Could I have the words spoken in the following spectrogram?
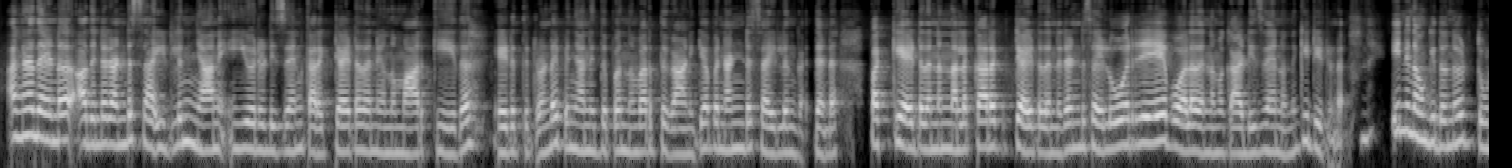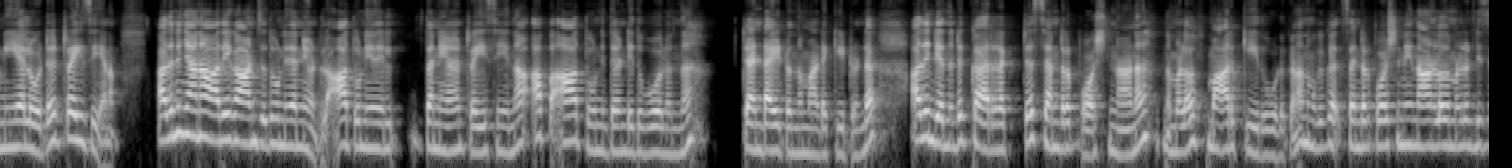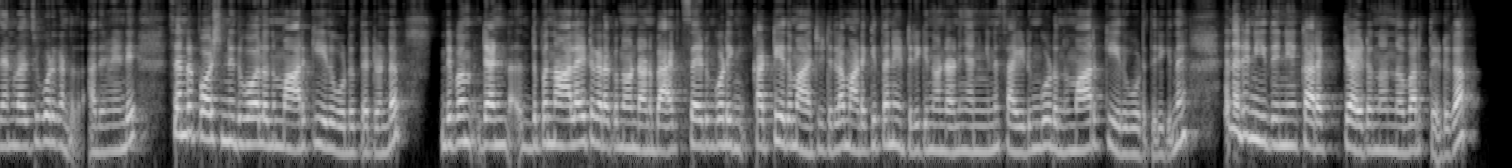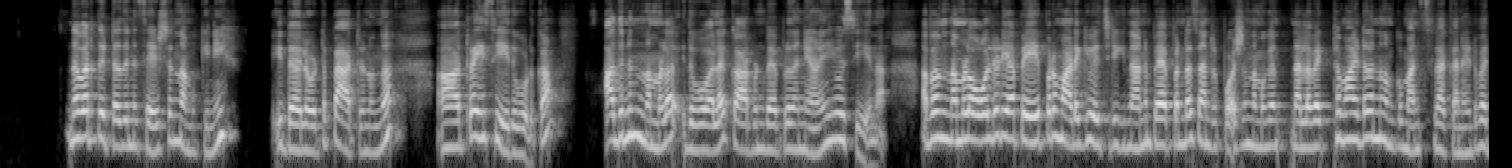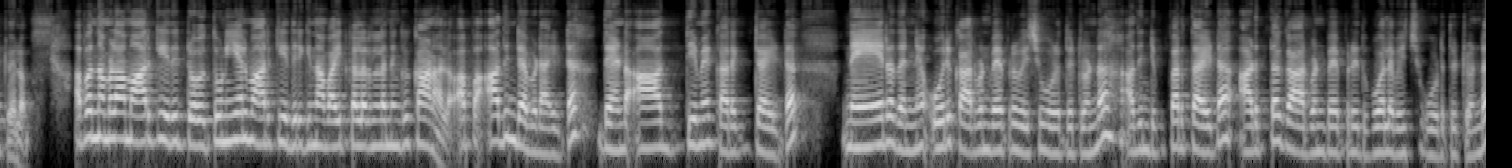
അങ്ങനെ വേണ്ട അതിന്റെ രണ്ട് സൈഡിലും ഞാൻ ഈ ഒരു ഡിസൈൻ കറക്റ്റായിട്ട് തന്നെ ഒന്ന് മാർക്ക് ചെയ്ത് എടുത്തിട്ടുണ്ട്. ഇപ്പം ഞാൻ ഇതിപ്പോൾ വറുത്ത് കാണിക്കുക അപ്പം രണ്ട് സൈഡിലും ഇതുണ്ട് പക്കയായിട്ട് തന്നെ നല്ല കറക്റ്റായിട്ട് തന്നെ രണ്ട് സൈഡിലും ഒരേപോലെ തന്നെ നമുക്ക് ആ ഡിസൈൻ ഒന്ന് കിട്ടിയിട്ടുണ്ട്. ഇനി നമുക്കിതൊന്ന് തുണിയിലോട്ട് ട്രേസ് ചെയ്യണം. അതിന് ഞാൻ ആദ്യം കാണിച്ച തുണി തന്നെയുണ്ടല്ലോ. ആ തുണിയിൽ തന്നെയാണ് ട്രേസ് ചെയ്യുന്നത്. അപ്പോൾ ആ തുണി തണ്ട് ഇതുപോലൊന്ന് രണ്ടായിട്ടൊന്ന് മടക്കിയിട്ടുണ്ട്. അതിന്റെ എന്നിട്ട് കറക്റ്റ് സെന്റർ പോർഷനാണ് നമ്മൾ മാർക്ക് ചെയ്ത് കൊടുക്കണം. നമുക്ക് സെന്റർ പോർഷനിൽ നിന്നാണല്ലോ നമ്മൾ ഡിസൈൻ വരച്ച് കൊടുക്കേണ്ടത്. അതിനുവേണ്ടി സെന്റർ പോർഷൻ ഇതുപോലെ ഒന്ന് മാർക്ക് ചെയ്ത് കൊടുത്തിട്ടുണ്ട്. ഇതിപ്പം രണ്ട് ഇതിപ്പം നാലായിട്ട് കിടക്കുന്നതുകൊണ്ടാണ് ബാക്ക് സൈഡും കൂടി കട്ട് ചെയ്ത് മാറ്റിയിട്ടില്ല. മടക്കി തന്നെ ഇട്ടിരിക്കുന്നതുകൊണ്ടാണ് ഞാൻ ഇങ്ങനെ സൈഡും കൂടെ ഒന്ന് മാർക്ക് ചെയ്ത് കൊടുത്തിരിക്കുന്നത് എന്നിട്ട് ഇനി ഇതിനെ കറക്റ്റായിട്ടൊന്ന് നിവർത്തിടുക. നിവർത്തിട്ടതിന് ശേഷം നമുക്കിനി ഇതിലോട്ട് പാറ്റേൺ ഒന്ന് ട്രേസ് ചെയ്ത് കൊടുക്കാം. അതിനും നമ്മൾ ഇതുപോലെ കാർബൺ പേപ്പർ തന്നെയാണ് യൂസ് ചെയ്യുന്നത് അപ്പം നമ്മൾ ഓൾറെഡി ആ പേപ്പർ മടക്കി വെച്ചിരിക്കുന്നതാണ്. പേപ്പറിന്റെ സെന്റർ പോർഷൻ നമുക്ക് നല്ല വ്യക്തമായിട്ട് തന്നെ നമുക്ക് മനസ്സിലാക്കാനായിട്ട് പറ്റുമല്ലോ അപ്പം നമ്മൾ ആ മാർക്ക് ചെയ്തിട്ട് തുണിയൽ മാർക്ക് ചെയ്തിരിക്കുന്ന ആ വൈറ്റ് കളറിൽ നിങ്ങൾക്ക് കാണാമല്ലോ അപ്പോൾ അതിന്റെ അവിടെ ആയിട്ട് വേണ്ട ആദ്യമേ കറക്റ്റായിട്ട് നേരെ തന്നെ ഒരു കാർബൺ പേപ്പർ വെച്ച് കൊടുത്തിട്ടുണ്ട്. അതിന്റെ ഇപ്പുറത്തായിട്ട് അടുത്ത കാർബൺ പേപ്പർ ഇതുപോലെ വെച്ച് കൊടുത്തിട്ടുണ്ട്.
